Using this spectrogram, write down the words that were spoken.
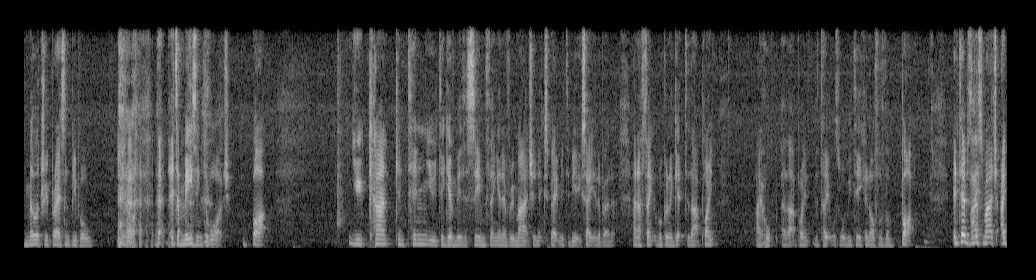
military pressing people, you know, that it's amazing to watch. But you can't continue to give me the same thing in every match and expect me to be excited about it. And I think we're going to get to that point. I hope at that point the titles will be taken off of them. But in terms of I- this match, I,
